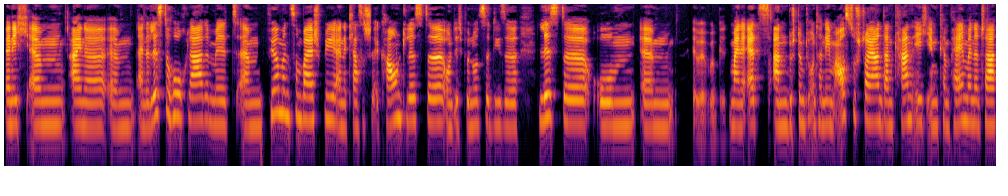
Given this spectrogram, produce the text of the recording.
wenn ich ähm, eine, ähm, eine Liste hochlade mit ähm, Firmen zum Beispiel, eine klassische Account-Liste und ich benutze diese Liste, um ähm, äh, meine Ads an bestimmte Unternehmen auszusteuern, dann kann ich im Campaign Manager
